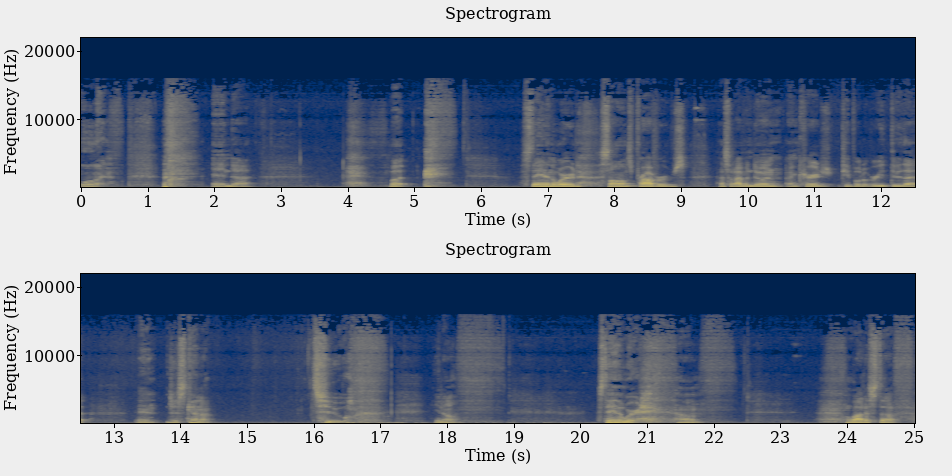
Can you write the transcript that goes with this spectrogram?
One. and, uh, but staying in the Word, Psalms, Proverbs, that's what I've been doing. I encourage people to read through that and just kind of, two, you know, stay in the Word. Um, a lot of stuff.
